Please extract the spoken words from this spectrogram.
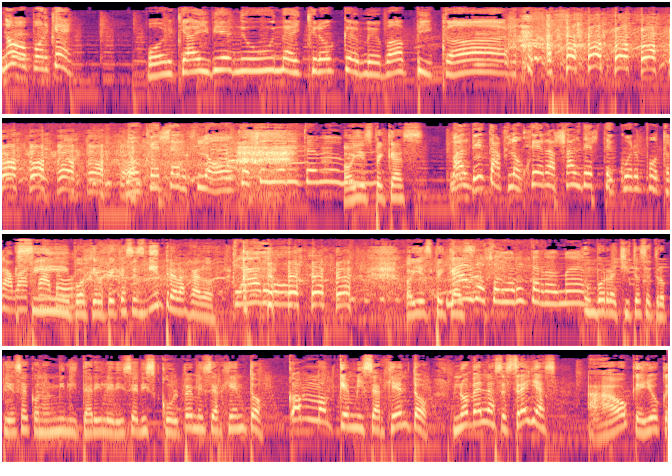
No, ¿por qué? Porque ahí viene una y creo que me va a picar. Lo que es ser flojo, señorita. Oye, Pecas. Maldita flojera, sal de este cuerpo trabajador. Sí, porque el Pecas es bien trabajador. Claro. Oye, Pecas. Nada, señorita Román. Un borrachito se tropieza con un militar y le dice, disculpe, mi sargento. ¿Cómo que mi sargento? ¿No ve las estrellas? Ah, ok, ok.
